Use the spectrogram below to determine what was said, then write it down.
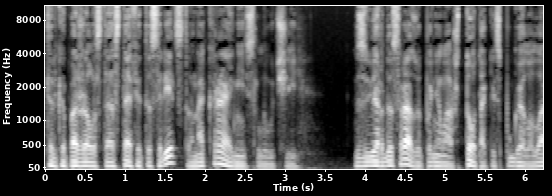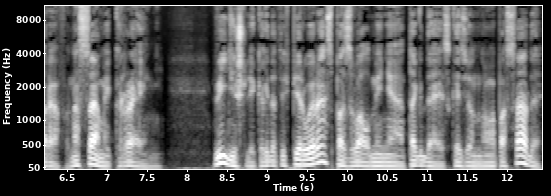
Только, пожалуйста, оставь это средство на крайний случай. Зверда сразу поняла, что так испугало Ларафа. На самый крайний. Видишь ли, когда ты в первый раз позвал меня тогда из казенного посада,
